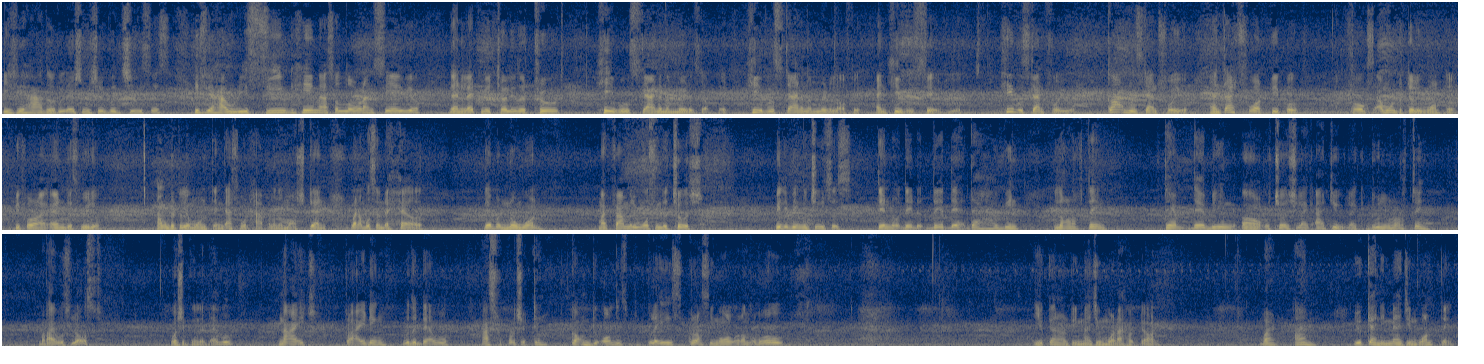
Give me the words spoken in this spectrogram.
if you have a relationship with Jesus, if you have received Him as a Lord and Savior, then let me tell you the truth. He will stand in the midst of it. He will stand in the middle of it and He will save you. He will stand for you. God will stand for you. And that's what people, folks, I want to tell you one thing before I end this video. I want to tell you one thing. That's what happened on the March 10 when I was in the hell. There were no one. My family was in the church, believing in Jesus. They know they they they, there have been a lot of things. There have been uh, a church like at you, like doing a lot of things. But I was lost, worshiping the devil, night, riding with the devil, astral projecting, going to all these places, crossing all around the world. You cannot imagine what I have done. But I'm you can imagine one thing,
